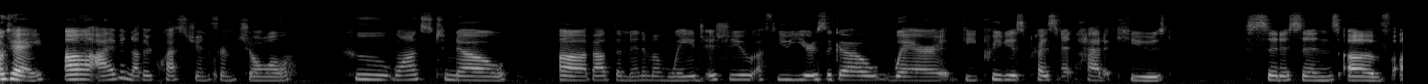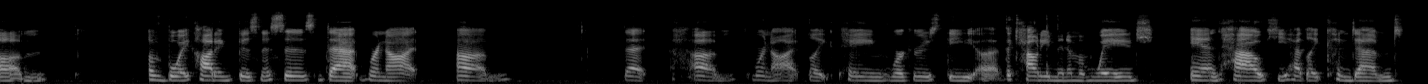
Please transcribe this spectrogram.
Okay uh, i have another question from joel who wants to know uh, about the minimum wage issue. A few years ago where the previous president had accused citizens of um, of boycotting businesses that were not um, that um, were not like paying workers the uh, the county minimum wage and how he had like condemned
